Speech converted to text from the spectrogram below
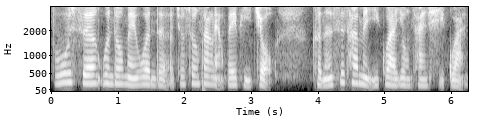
服务生问都没问的就送上两杯啤酒，可能是他们一贯用餐习惯。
